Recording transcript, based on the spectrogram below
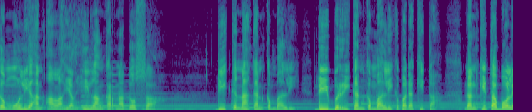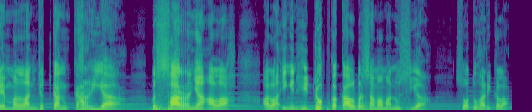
kemuliaan Allah yang hilang karena dosa. Dikenakan kembali, diberikan kembali kepada kita. Dan kita boleh melanjutkan karya besarnya Allah. Allah ingin hidup kekal bersama manusia suatu hari kelak.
